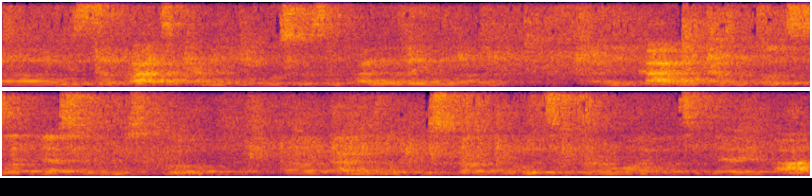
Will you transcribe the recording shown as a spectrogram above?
е, місце праці Кам'янки-Бузька, центральна районна е, лікарня, яка знаходиться за адресою міського Кам'янка-Бузька, вулиця Перемоги 29А.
